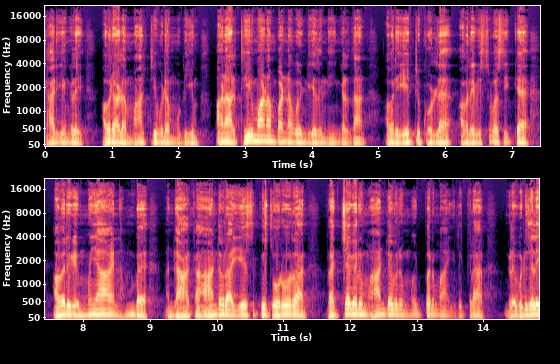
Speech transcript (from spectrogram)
کاریہ آنا تیمان پڑو دانکر وسکے امیا نمب ا آڈر یہ سارچکر آڈو مرمکار پہلے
